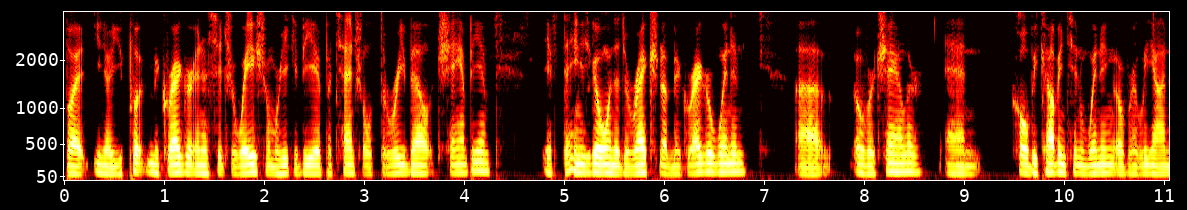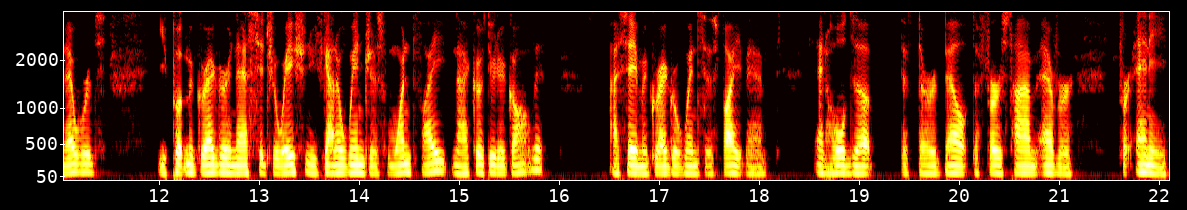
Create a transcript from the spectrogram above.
But you know, you put McGregor in a situation where he could be a potential three belt champion. If things go in the direction of McGregor winning uh, over Chandler and Colby Covington winning over Leon Edwards, you put McGregor in that situation. He's got to win just one fight, not go through the gauntlet. I say McGregor wins this fight, man, and holds up the third belt the first time ever for any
